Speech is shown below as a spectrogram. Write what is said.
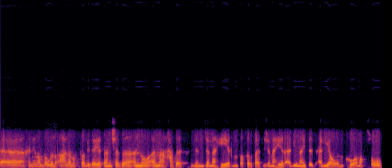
آه خلينا نضوي على نقطة بداية شذا أنه ما حدث من جماهير من تصرفات جماهير اليونايتد اليوم هو مصحوب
